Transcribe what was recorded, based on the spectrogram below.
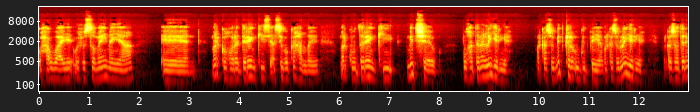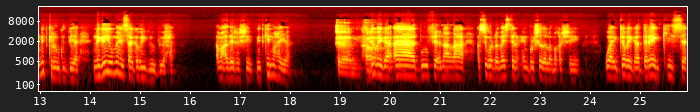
waxa waaye wuxuu samaynayaa marka hore dareenkiisi asigoo ka hadlaya markuu dareenkii mid sheego buu haddana la yaryahay markaasuu mid kale u gudbaya markaasuu la yaryahay markaasuu haddana mid kale u gudbaya. Nageyo ma haysaa gabaygii buuxa. Ama adeer rashiid midkiin ma hayaa gabayga aad buu u fiicnaan lahaa asigoo dhamaystiran in bulshada la maqashiiyo waayo gabayga dareenkiisa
